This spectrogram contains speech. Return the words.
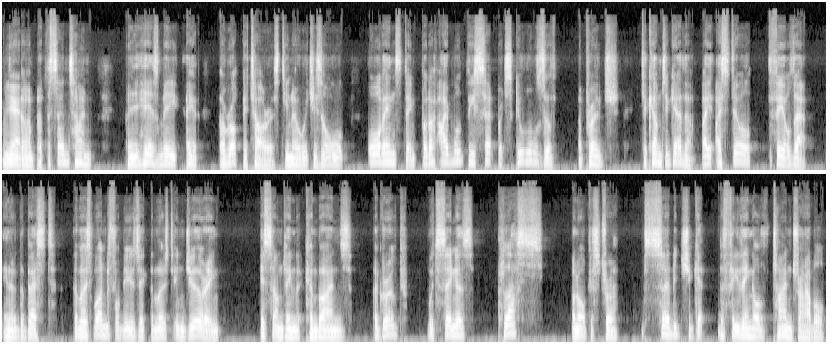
Yeah. Um, but at the same time, here's me, a, a, rock guitarist, you know, which is all all instinct. But I, I, want these separate schools of approach to come together. I, I still feel that, you know, the best, the most wonderful music, the most enduring is something that combines a group with singers plus an orchestra so that you get the feeling of time travel.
